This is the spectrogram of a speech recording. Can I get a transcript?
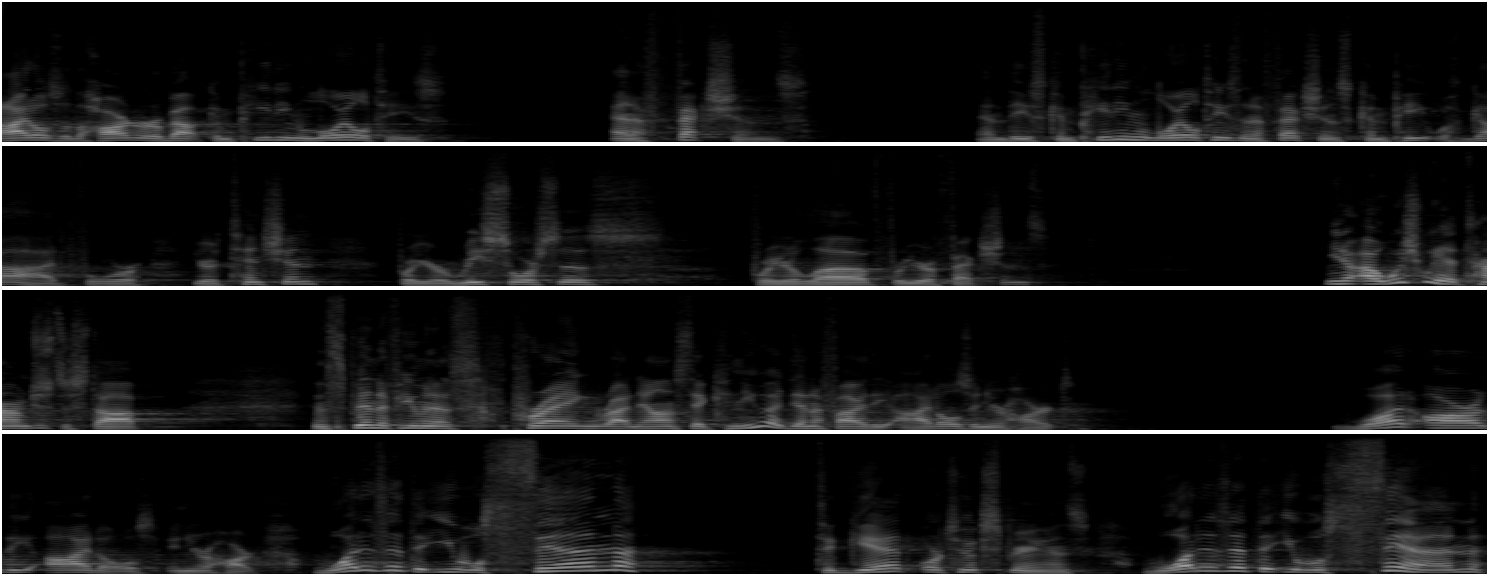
Idols of the heart are about competing loyalties and affections. And these competing loyalties and affections compete with God for your attention for your resources, for your love, for your affections. You know, I wish we had time just to stop and spend a few minutes praying right now and say, Can you identify the idols in your heart? What are the idols in your heart? What is it that you will sin to get or to experience? What is it that you will sin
